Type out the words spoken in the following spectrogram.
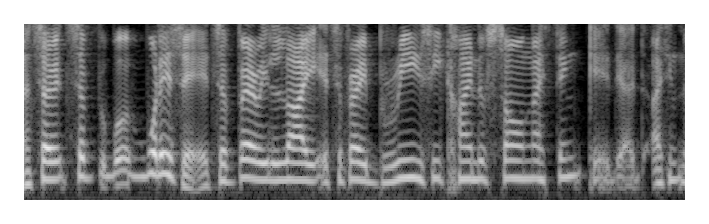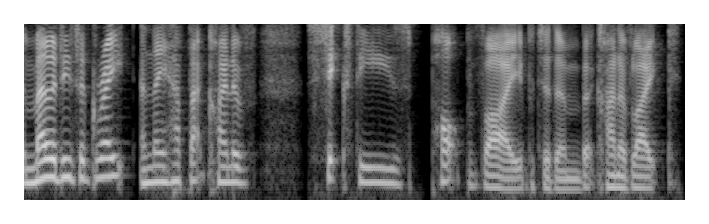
And so it's a what is it? It's a very light, it's a very breezy kind of song. I think. It, I think the melodies are great, and they have that kind of '60s pop vibe to them, but kind of like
